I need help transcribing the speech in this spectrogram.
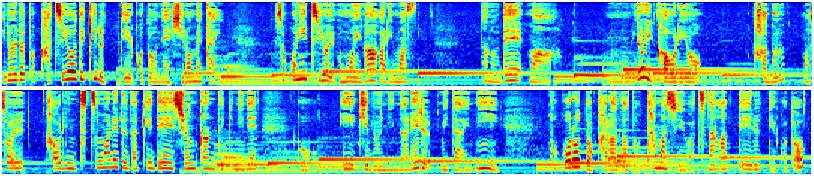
いろいろと活用できるっていうことをね広めたい。そこに強い思いがあります。なのでまあ、うん、良い香りを嗅ぐ、まあ、そういう香りに包まれるだけで瞬間的にねこういい気分になれるみたいに心と体と魂はつながっているっていうこと。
